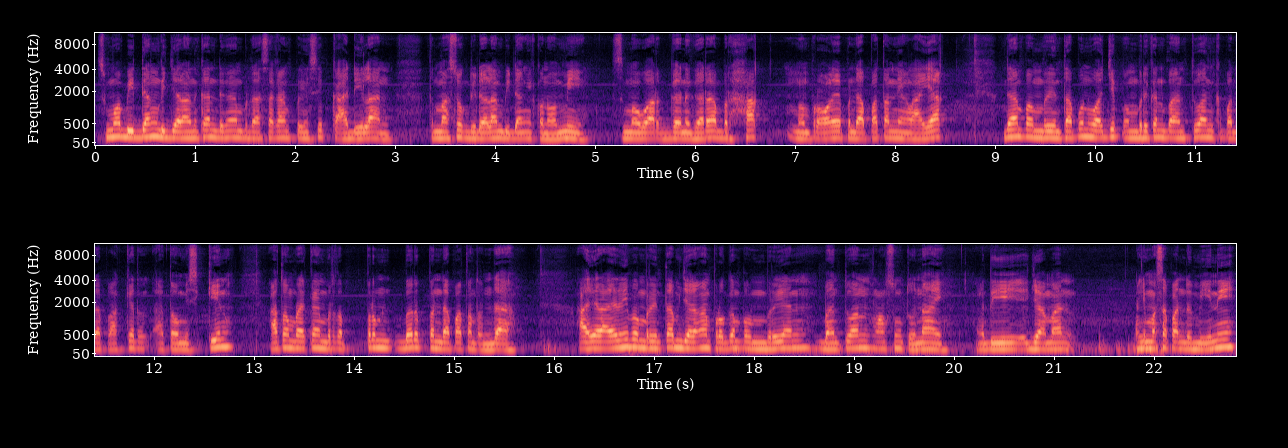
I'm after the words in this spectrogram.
semua bidang dijalankan dengan berdasarkan prinsip keadilan, termasuk di dalam bidang ekonomi. Semua warga negara berhak memperoleh pendapatan yang layak dan pemerintah pun wajib memberikan bantuan kepada fakir atau miskin atau mereka yang berpendapatan rendah. Akhir-akhir ini pemerintah menjalankan program pemberian bantuan langsung tunai. Di zaman di masa pandemi ini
